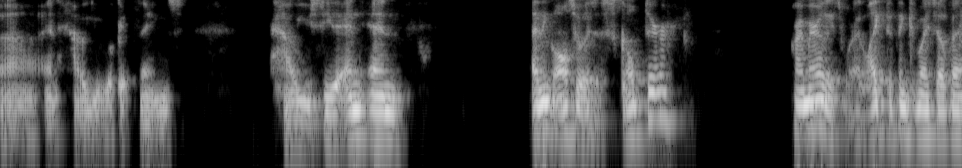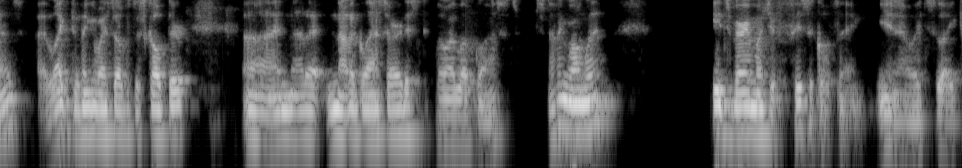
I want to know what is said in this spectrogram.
uh, and how you look at things, how you see it, and and I think also as a sculptor, primarily it's what I like to think of myself as. I like to think of myself as a sculptor uh, and not a not a glass artist, though I love glass. There's nothing wrong with it. It's very much a physical thing, you know. It's like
